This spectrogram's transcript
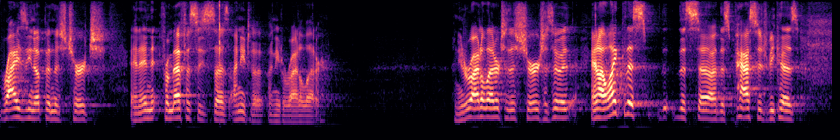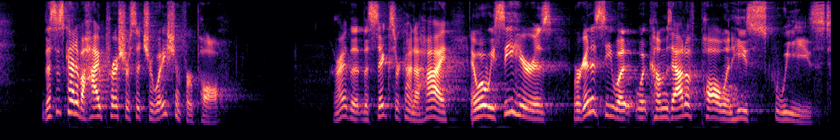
rising up in this church. And in, from Ephesus, he says, I need, to, I need to write a letter. I need to write a letter to this church. And, so, and I like this, this, uh, this passage because this is kind of a high pressure situation for Paul. All right, the, the stakes are kind of high. And what we see here is we're going to see what, what comes out of Paul when he's squeezed.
